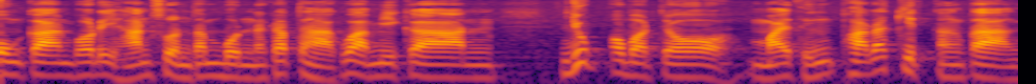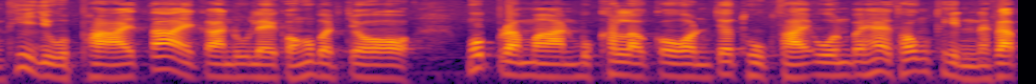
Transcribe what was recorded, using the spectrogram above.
องค์การบริหารส่วนตำบลนะครับถ้าหากว่ามีการยุบอบจหมายถึงภารกิจต่างๆ ที่อยู่ภายใต้การดูแลของอบจงบประมาณบุคลากรจะถูกถ่ายโอนไปให้ท้องถิ่นนะครับ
